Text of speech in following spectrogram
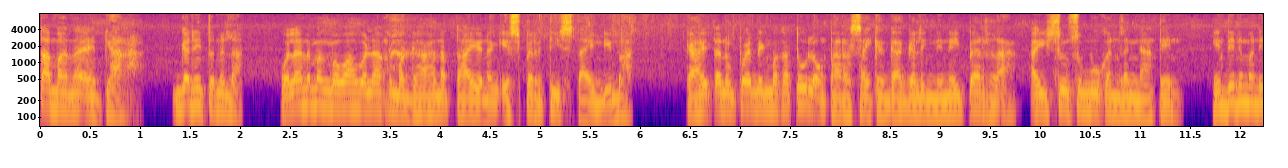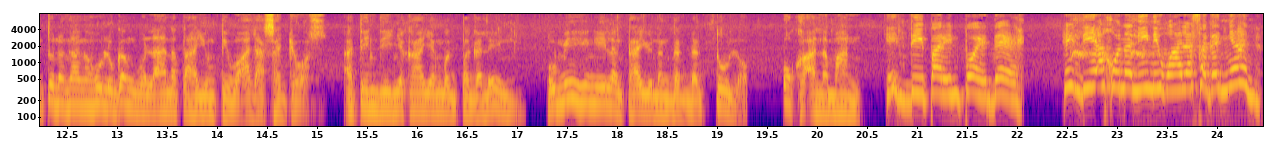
Tama na Edgar. Ganito na lang. Wala namang mawawala kung maghahanap tayo ng espiritista, hindi ba? Kahit anong pwedeng makatulong para sa ikagagaling ni Nay Perla ay susubukan lang natin. Hindi naman ito nangangahulugang wala na tayong tiwala sa Diyos at hindi niya kayang magpagaling. Humihingi lang tayo ng dagdag tulong o kaalaman. Hindi pa rin pwede. Hindi ako naniniwala sa ganyan.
